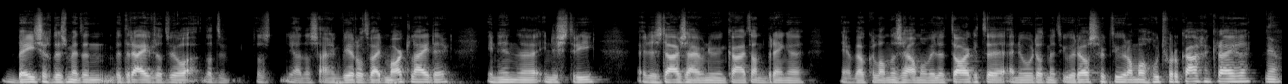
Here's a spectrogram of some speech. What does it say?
bezig dus met een bedrijf dat wil, dat, dat, is, ja, dat is eigenlijk wereldwijd marktleider in hun eh, industrie. Dus daar zijn we nu in kaart aan het brengen ja, welke landen zij allemaal willen targeten en hoe we dat met URL-structuur allemaal goed voor elkaar gaan krijgen. Ja.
